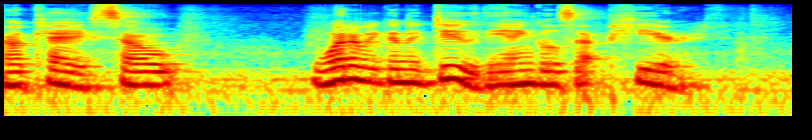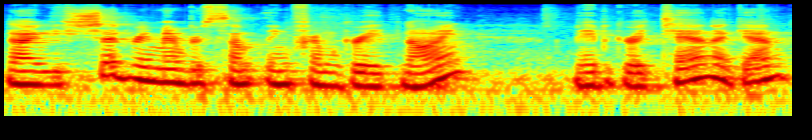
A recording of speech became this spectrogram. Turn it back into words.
Okay, so what are we going to do? The angle's up here. Now you should remember something from grade 9, maybe grade 10 again.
